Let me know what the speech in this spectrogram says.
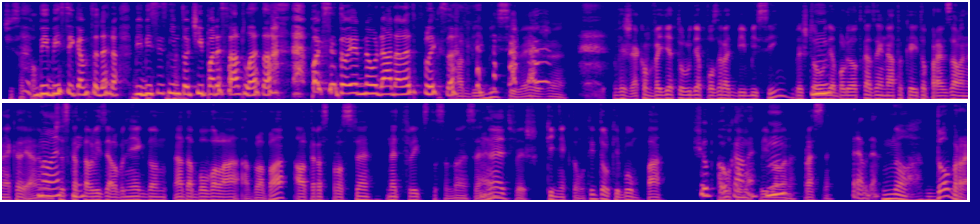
Či sa to... BBC, kam se nehra. BBC s ním točí 50 let a pak si to jednou dá na Netflix. A BBC, vieš, že... Vieš, ako vedia tu ľudia pozerať BBC? Vieš, to mm. ľudia boli odkazaní na to, keď to prevzala nejaká, ja neviem, no, česká televízia alebo niekto nadabovala a bla bla. Ale teraz prostě Netflix to sa donese hneď, vieš, kydne k tomu titulky, bum, pa, Šup, koukáme. Vybavené, hmm? presne. Pravda. No, dobré.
